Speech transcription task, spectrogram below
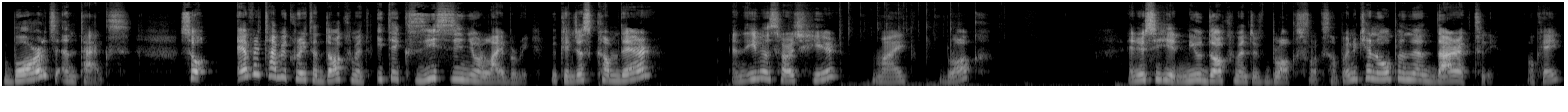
boards and tags. So every time you create a document, it exists in your library. You can just come there and even search here, my block, and you see here, new document with blocks, for example, and you can open them directly, okay?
